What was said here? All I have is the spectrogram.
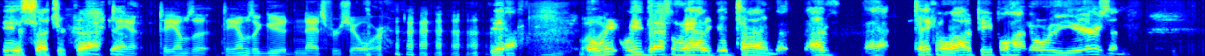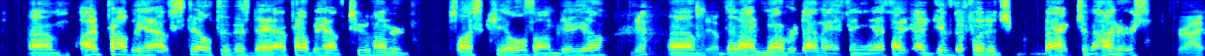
he is such a crack up. Tim's a Tim's a good, and that's for sure. Yeah, Well, we we definitely had a good time. But I've uh, taken a lot of people hunting over the years, and um, I probably have still to this day. I probably have 200 plus kills on video. Yeah. Um, Yep. That I've never done anything with. I, I give the footage back to the hunters, right.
